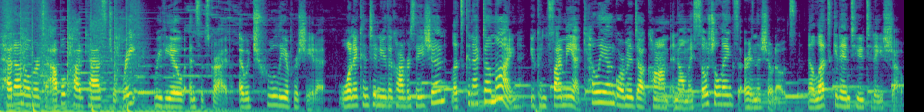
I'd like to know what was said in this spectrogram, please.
Head on over to Apple Podcasts to rate, review, and subscribe. I would truly appreciate it. Want to continue the conversation? Let's connect online. You can find me at kellyanngorman.com, and all my social links are in the show notes. Now, let's get into today's show.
